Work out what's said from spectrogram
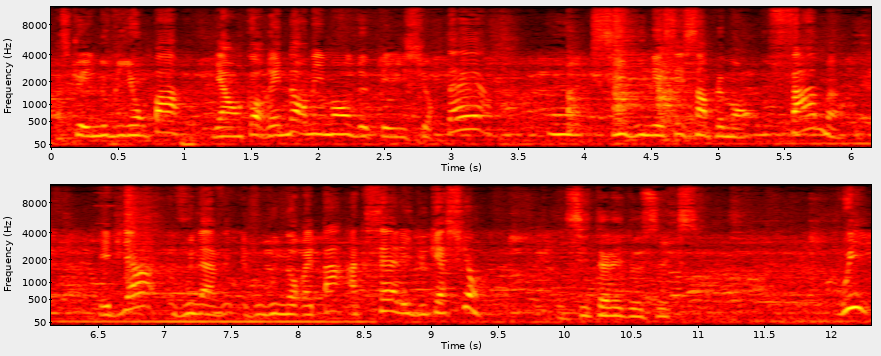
parce que n'oublions pas, il y a encore énormément de pays sur Terre où si vous naissez simplement femme, eh bien, vous n'aurez pas accès à l'éducation. Et si tu as les deux sexes Oui.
